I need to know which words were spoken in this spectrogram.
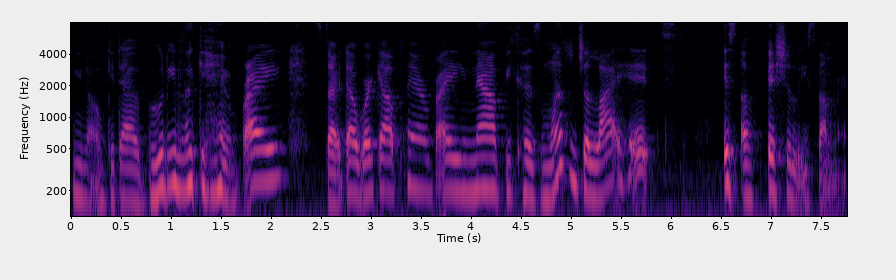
you know, get that booty looking right. Start that workout plan right now because once July hits, it's officially summer.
